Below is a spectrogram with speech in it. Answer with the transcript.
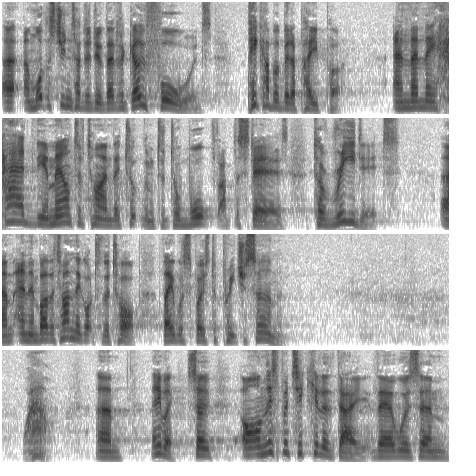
uh, and what the students had to do, they had to go forwards, pick up a bit of paper, and then they had the amount of time they took them to, to walk up the stairs, to read it, um, and then by the time they got to the top, they were supposed to preach a sermon. Wow. Um, anyway, so on this particular day, there was, um,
